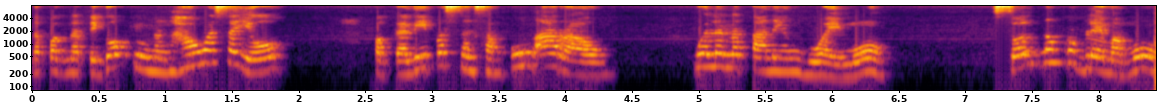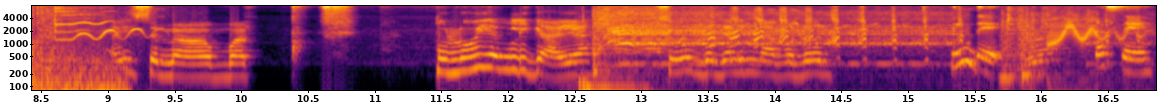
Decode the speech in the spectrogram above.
na pag natigok yung nanghawa sa'yo, pagkalipas ng sampung araw, wala na taning ang buhay mo. Solve ng problema mo. Ay, salamat. Tuloy ang ligaya. So, gagaling na ako nun. Hindi. Kasi,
